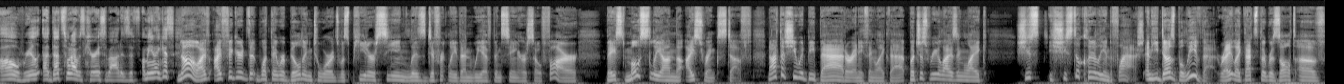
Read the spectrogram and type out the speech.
oh really uh, that's what I was curious about is if I mean I guess No, I I figured that what they were building towards was Peter seeing Liz differently than we have been seeing her so far, based mostly on the ice rink stuff. Not that she would be bad or anything like that, but just realizing like she's she's still clearly into Flash, and he does believe that, right? Like that's the result of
